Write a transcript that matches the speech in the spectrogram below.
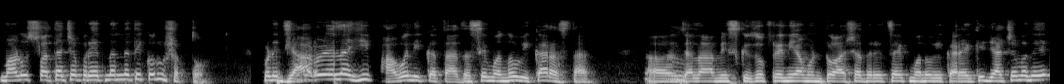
माणूस स्वतःच्या प्रयत्नांना ते करू शकतो पण ज्या वेळेला ही भावनिकता जसे मनोविकार असतात ज्याला आम्ही स्किझोफ्रेनिया म्हणतो अशा तऱ्हेचा एक मनोविकार आहे की ज्याच्यामध्ये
